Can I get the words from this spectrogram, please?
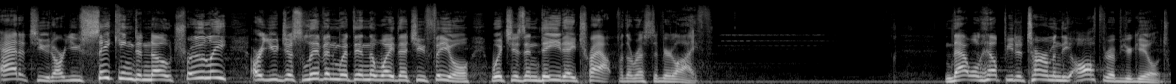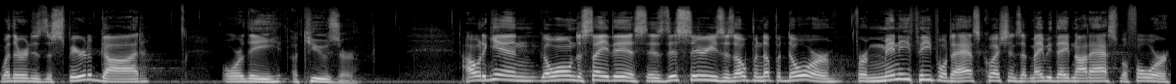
attitude? Are you seeking to know truly, or are you just living within the way that you feel, which is indeed a trap for the rest of your life? And that will help you determine the author of your guilt, whether it is the Spirit of God or the accuser. I would again go on to say this as this series has opened up a door for many people to ask questions that maybe they've not asked before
